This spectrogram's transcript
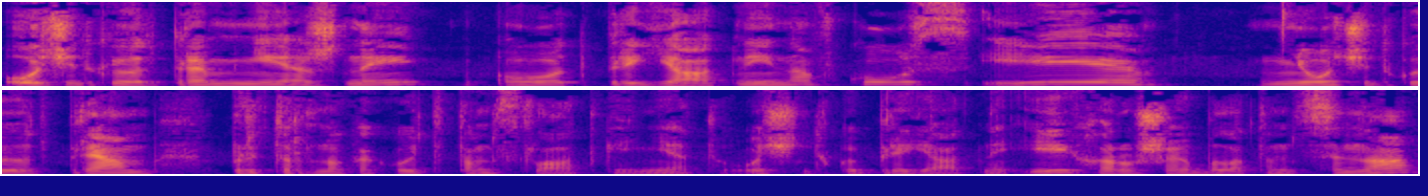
Очень такой вот прям нежный, вот, приятный на вкус. И не очень такой вот прям приторно какой-то там сладкий. Нет, очень такой приятный. И хорошая была там цена.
